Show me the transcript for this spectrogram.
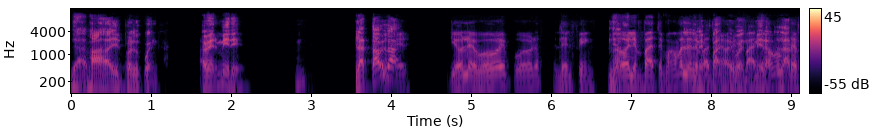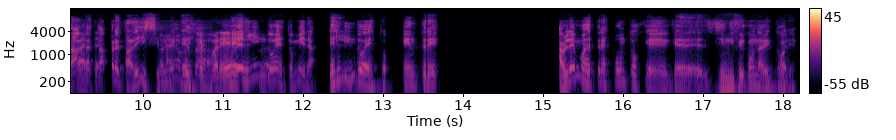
Ya vas a ir por el Cuenca. A ver, mire. La tabla, Yo le voy por el delfín. Ya. No, el empate. Pongámosle el, El empate. empate. mejor, Bueno, empate. mira, Vamos la tabla empate. está apretadísima. Está bien Es, apretada. por es lindo esto, mira, es lindo esto. Entre, hablemos de tres puntos que, que significa una victoria.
